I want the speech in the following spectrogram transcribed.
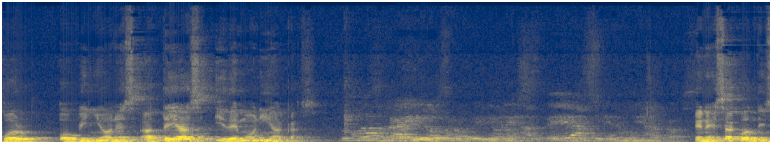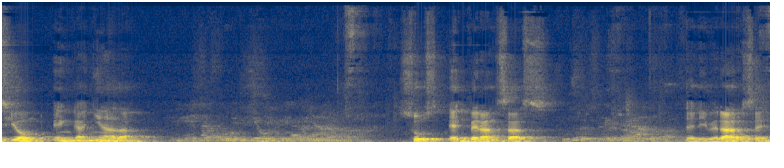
por opiniones ateas y demoníacas. En esa condición engañada, sus esperanzas de liberarse,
